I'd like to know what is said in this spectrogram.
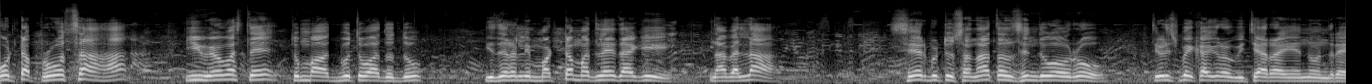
ಕೊಟ್ಟ ಪ್ರೋತ್ಸಾಹ ಈ ವ್ಯವಸ್ಥೆ ತುಂಬ ಅದ್ಭುತವಾದದ್ದು. ಇದರಲ್ಲಿ ಮೊಟ್ಟ ಮೊದಲನೇದಾಗಿ ನಾವೆಲ್ಲ ಸೇರಿಬಿಟ್ಟು ಸನಾತನ ಸಿಂಧು ಅವರು ತಿಳಿಸ್ಬೇಕಾಗಿರೋ ವಿಚಾರ ಏನು ಅಂದರೆ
